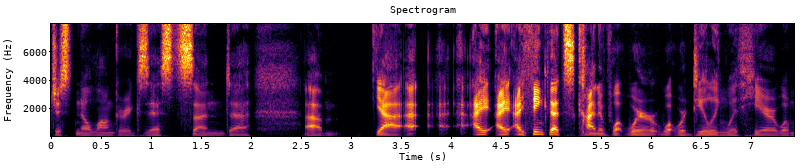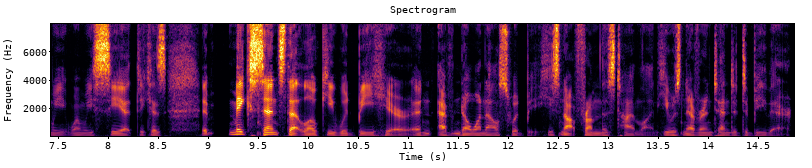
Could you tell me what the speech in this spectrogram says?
just no longer exists and uh, um, yeah, I, I, I think that's kind of what we're what we're dealing with here when we when we see it because it makes sense that Loki would be here and no one else would be. He's not from this timeline. He was never intended to be there.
